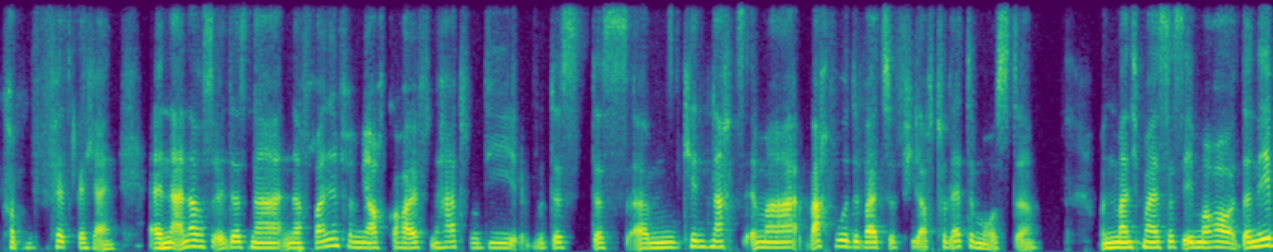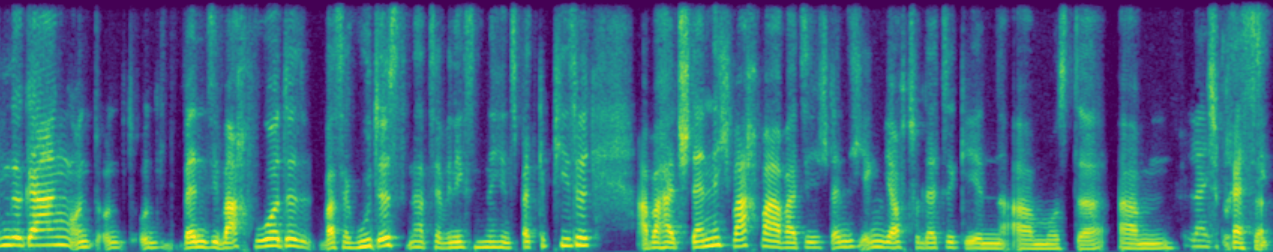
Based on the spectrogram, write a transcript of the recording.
kommt, fällt gleich ein, ein anderes Öl, das einer, einer Freundin von mir auch geholfen hat, wo die, wo das, das ähm, Kind nachts immer wach wurde, weil es so viel auf Toilette musste. Und manchmal ist das eben auch daneben gegangen und, und, und wenn sie wach wurde, was ja gut ist, dann hat sie ja wenigstens nicht ins Bett gepieselt, aber halt ständig wach war, weil sie ständig irgendwie auf Toilette gehen äh, musste. Ähm, Vielleicht Zypresse.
